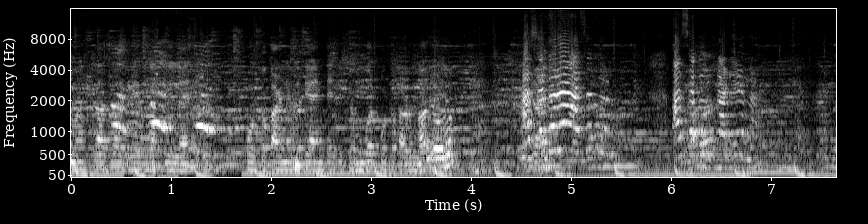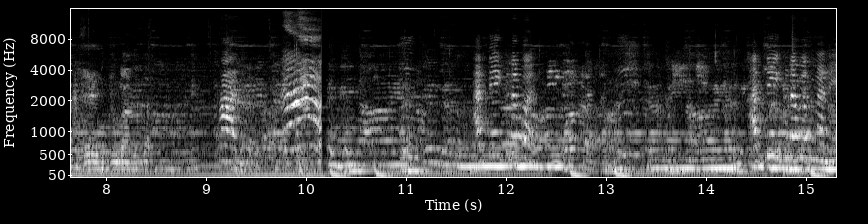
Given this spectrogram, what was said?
मस्त असा ड्रेस घातलेला आहे फोटो काढण्यासाठी आणि त्याचे शंभर फोटो काढून हॅलो आता इकडं बघ.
